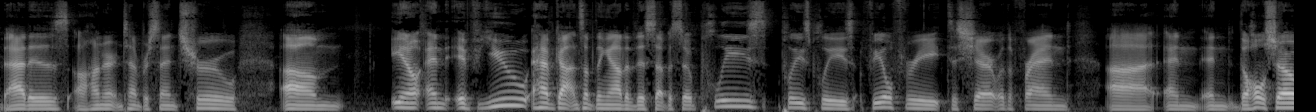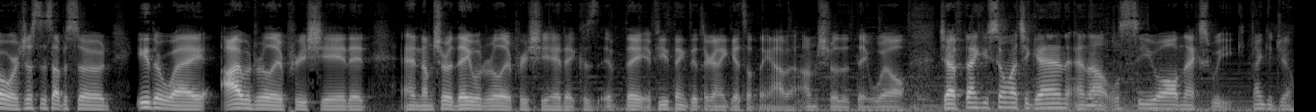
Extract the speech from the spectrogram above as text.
That is 110% true. Um, you know, and if you have gotten something out of this episode, please, please, please feel free to share it with a friend. Uh, and and the whole show or just this episode, either way, I would really appreciate it, and I'm sure they would really appreciate it because if they if you think that they're going to get something out of it, I'm sure that they will. Jeff, thank you so much again, and uh, we'll see you all next week. Thank you, Joe.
